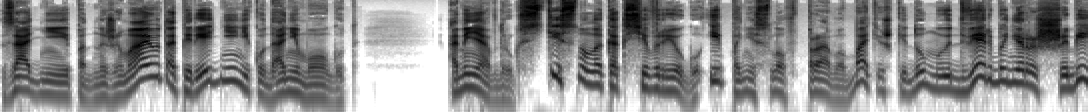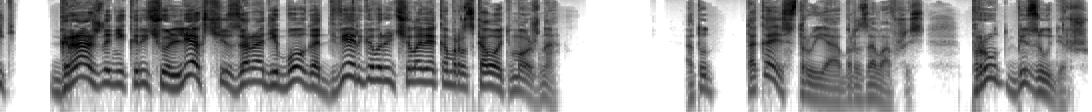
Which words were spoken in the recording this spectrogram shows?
Задние поднажимают, а передние никуда не могут. А меня вдруг стиснуло, как севрюгу, и понесло вправо батюшки. Думаю, дверь бы не расшибить. Граждане, кричу, легче, заради бога, дверь, говорю, человеком расколоть можно. А тут такая струя, образовавшись, пруд без удержу.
